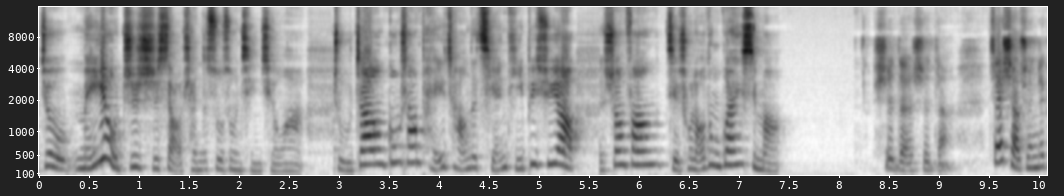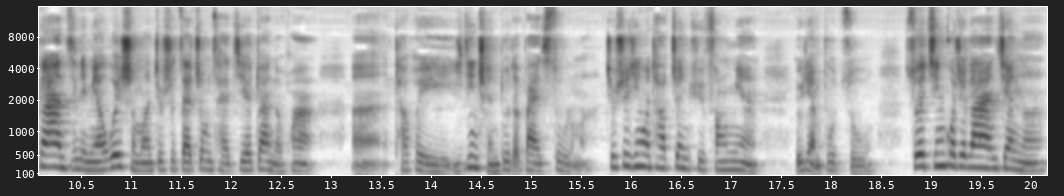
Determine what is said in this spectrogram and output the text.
就没有支持小陈的诉讼请求啊。主张工伤赔偿的前提，必须要双方解除劳动关系吗？是的，是的。在小陈这个案子里面，为什么就是在仲裁阶段的话，嗯，他会一定程度的败诉了嘛？就是因为他证据方面。有点不足，所以经过这个案件呢，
